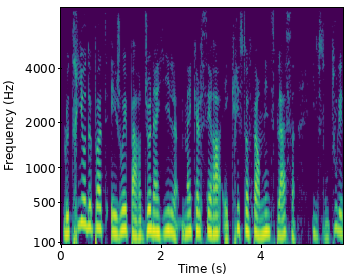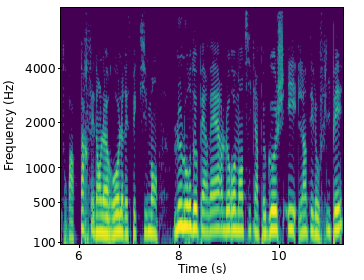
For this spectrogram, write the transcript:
Le trio de potes est joué par Jonah Hill, Michael Serra et Christopher Mintz-Plasse. Ils sont tous les trois parfaits dans leur rôle, respectivement le lourdeau pervers, le romantique un peu gauche et l'intello flippé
